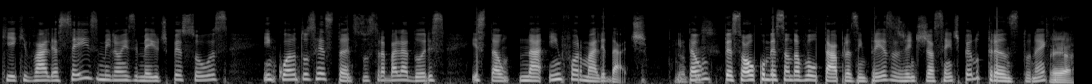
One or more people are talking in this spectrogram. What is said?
que equivale a 6 milhões e meio de pessoas, enquanto os restantes dos trabalhadores estão na informalidade. Não Então, o pessoal começando a voltar para as empresas, a gente já sente pelo trânsito, né? Que, É.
